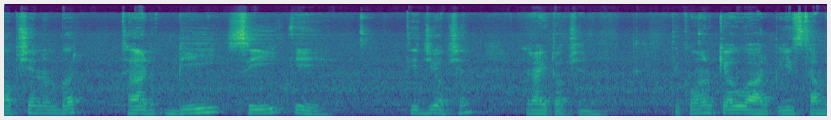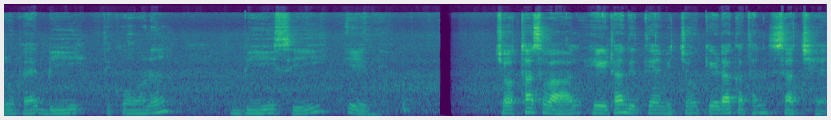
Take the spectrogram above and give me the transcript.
option number third B, C, A. ਤੀਜੀ ਆਪਸ਼ਨ ਰਾਈਟ ਆਪਸ਼ਨ ਹੈ ਤਿਕੋਣ ਕਿਊ ਆਰ ਪੀ ਸਮਰੂਪ ਹੈ ਬੀ ਤਿਕੋਣ ਬੀ ਸੀ ਏ ਚੌਥਾ ਸਵਾਲ ਹੇਠਾਂ ਦਿੱਤਿਆਂ ਵਿੱਚੋਂ ਕਿਹੜਾ ਕਥਨ ਸੱਚ ਹੈ?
